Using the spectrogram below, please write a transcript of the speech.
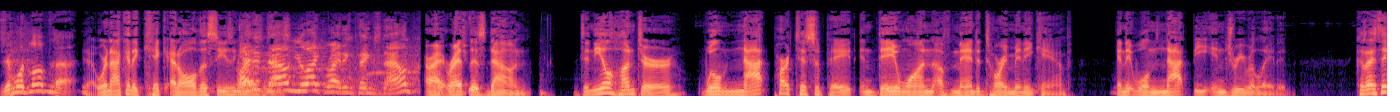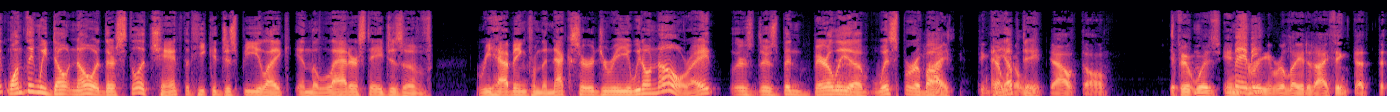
Zim would love that. Yeah, we're not going to kick at all this season. Write guys. it down. You like writing things down. All right, write this down. Danielle Hunter will not participate in day one of mandatory minicamp, and it will not be injury related. Because I think one thing we don't know, there's still a chance that he could just be like in the latter stages of rehabbing from the neck surgery. We don't know, right? There's there's been barely a whisper about I think that any would have leaked out though. If it was Maybe. injury related, I think that, that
